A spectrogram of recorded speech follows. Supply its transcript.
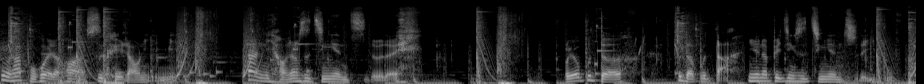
如果他不会的话，是可以饶你一命，但你好像是经验值，对不对？我又不得不得不打，因为那毕竟是经验值的一部分。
